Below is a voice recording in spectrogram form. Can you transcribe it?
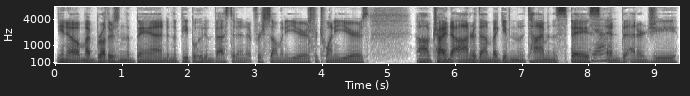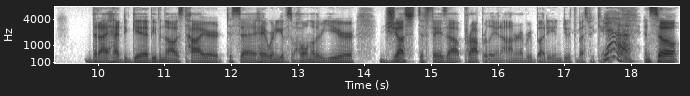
you know, my brothers in the band and the people who'd invested in it for so many years, for 20 years, um, trying to honor them by giving them the time and the space Yeah. and the energy that I had to give, even though I was tired, to say, hey, we're going to give this a whole nother year just to phase out properly and honor everybody and do it the best we can. yeah. And so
